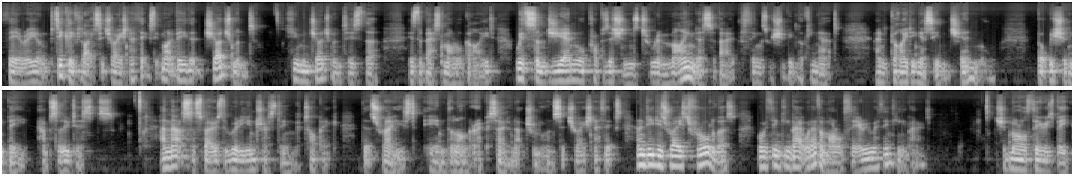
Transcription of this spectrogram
theory, and particularly if you like situation ethics, it might be that judgment, human judgment, is the is the best moral guide, with some general propositions to remind us about the things we should be looking at and guiding us in general. But we shouldn't be absolutists. And that's, I suppose, the really interesting topic that's raised in the longer episode of Natural Law and Situation Ethics, and indeed is raised for all of us when we're thinking about whatever moral theory we're thinking about. Should moral theories be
